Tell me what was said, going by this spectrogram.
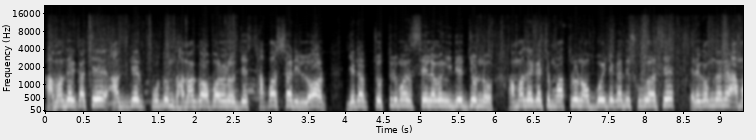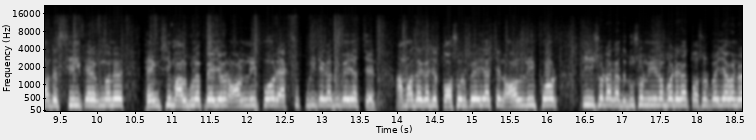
আমাদের কাছে আজকের প্রথম ধামাকা অফার হলো যে ছাপার শাড়ি লট, যেটা চৈত্র মাসের সেল এবং ঈদের জন্য। আমাদের কাছে মাত্র নব্বই টাকা দিয়ে শুরু আছে। এরকম ধরনের আমাদের সিল্ক এরকম ধরনের ফেংসি মালগুলো পেয়ে যাবেন অনলি ফোর একশো কুড়ি টাকা দিয়ে পেয়ে যাচ্ছেন। আমাদের কাছে তসর পেয়ে যাচ্ছেন অনলি ফোর তিনশো টাকাতে, দুশো নিরানব্বই টাকা তসর পেয়ে যাবেন।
